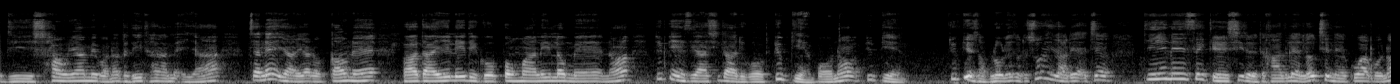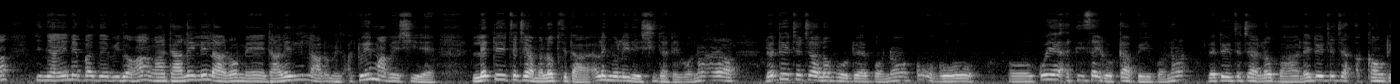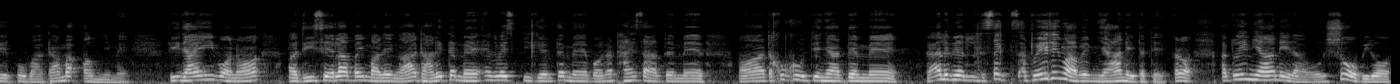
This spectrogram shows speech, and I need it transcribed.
ဒီဆောင်ရမယ်ပေါ့နော်တတိထားရမယ့်အရာကျန်တဲ့အရာတွေကတော့ကောင်းတယ်ဘာသာရေးလေးတွေကိုပုံမှန်လေးလုပ်မယ်နော်ပြုပြင်စရာရှိတာတွေကိုပြုပြင်ပေါ့နော်ပြုပြင်ပြုပြင်ဆိုဘယ်လိုလဲဆိုတော့တချို့အရာတွေအကျဉ်း ပြင်းနေစိတ်တွေရှိတယ်တခါတည်းလှုပ်ချင်တယ်ကိုကပေါ့နော်ပညာရေးနဲ့ပတ်သက်ပြီးတော့ဟာငါဒါလေးလေ့လာတော့မယ်ဒါလေးလေ့လာတော့မယ်အတွေးမှာပဲရှိတယ်လက်တွေ့ကြကြမလုပ်ဖြစ်တာအဲ့လိုမျိုးလေးတွေရှိတတ်တယ်ပေါ့နော်အဲ့တော့လက်တွေ့ကြကြလုပ်ဖို့အတွက်ပေါ့နော်ကိုယ့်ကိုဟိုကိုယ့်ရဲ့အသိစိတ်ကိုကပ်ပေးပေါ့နော်လက်တွေ့ကြကြလုပ်ပါလက်တွေ့ကြကြအကောင့်တွေပို့ပါဒါမှအောင်မြင်မယ်ဒီတိုင်းပေါ့နော်အာဒီဆယ်လပိုင်းမှာလဲငါဒါလေးတက်မယ် English speaking တက်မယ်ပေါ့နော်ထိုင်းစာတက်မယ်အာတခုခုပညာတက်မယ် အဲ့လိုမျိုးစိတ်အတွေးထိမှာပဲများနေတတ်တယ်အဲ့တော့အတွေးများနေတာကိုရှို့ပြီးတော့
